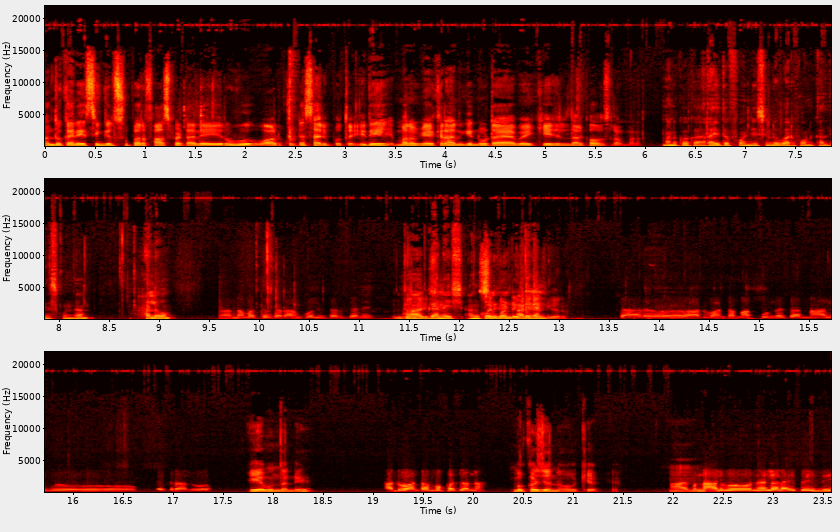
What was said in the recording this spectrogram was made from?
అందుకని సింగిల్ సూపర్ ఫాస్ఫేట్ అనే ఎరువు వాడుకుంటే సరిపోతాయి. ఇది మనకు ఎకరానికి నూట యాభై కేజీల దాకా అవసరం మనకు. మనకు ఒక రైతు ఫోన్ చేసిండు వారి ఫోన్ కాల్ తీసుకుందాం హలో. నమస్తే సార్ అంకోని సార్ గణేష్. ఆ, గణేష్ అంకోలి అడగండి. గారు. సార్ అడ్వాంట మక్కు ఉన్నాయి సార్ నాలుగు ఎకరాలు. ఏముందండి? అడ్వాంట మొక్కజొన్న. మొక్కజొన్న ఓకే ఓకే. ఇప్పుడు నాలుగు నెలలు అయిపోయింది.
